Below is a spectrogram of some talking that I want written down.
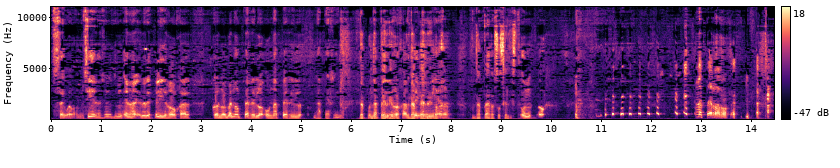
sé, huevón. Sí, es, es- es pelirroja. Cuando ven un perrilo, una perrilo, una perrilo, Una, una, pelirroja, una tengan pelirroja, miedo. una perra socialista. Un, oh. una perra roja.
